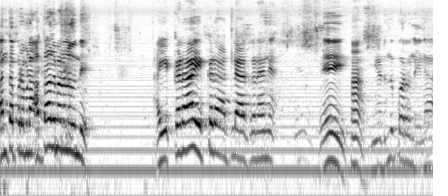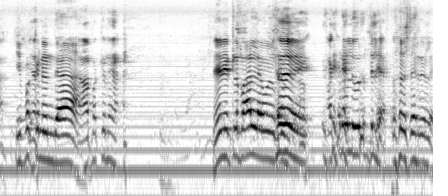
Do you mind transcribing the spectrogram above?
అంతఃపురమున అద్దాల మెడలో ఉంది. ఇక్కడ ఇక్కడ అట్లా అక్కడనే. ఎడుందు పొర నైనా? ఈ పక్కన ఉందా ఆ పక్కనే. నేను ఇట్లా బాగాలేమనుకో ఏయ్, అక్కడ ఊరుద్దులే సరేలే.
